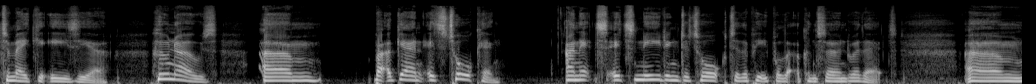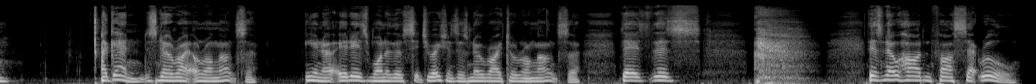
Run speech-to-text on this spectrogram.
to make it easier. Who knows? Um, but again, it's talking and it's it's needing to talk to the people that are concerned with it. Um, again, there's no right or wrong answer. You know, it is one of those situations. There's no right or wrong answer. There's there's there's no hard and fast set rule.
